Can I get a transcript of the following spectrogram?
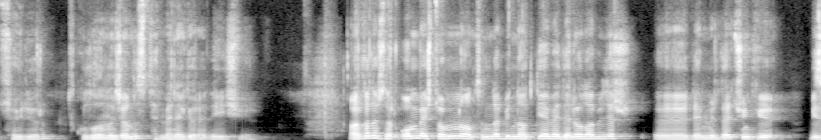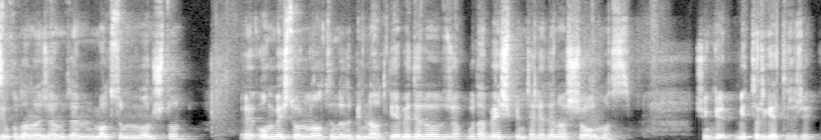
söylüyorum. Kullanacağınız temele göre değişiyor. Arkadaşlar 15 tonun altında bir nakliye bedeli olabilir e, demirde. Çünkü bizim kullanacağımız demir maksimum 13 ton. E, 15 tonun altında da bir nakliye bedeli olacak. Bu da 5000 TL'den aşağı olmaz. Çünkü bir tır getirecek.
